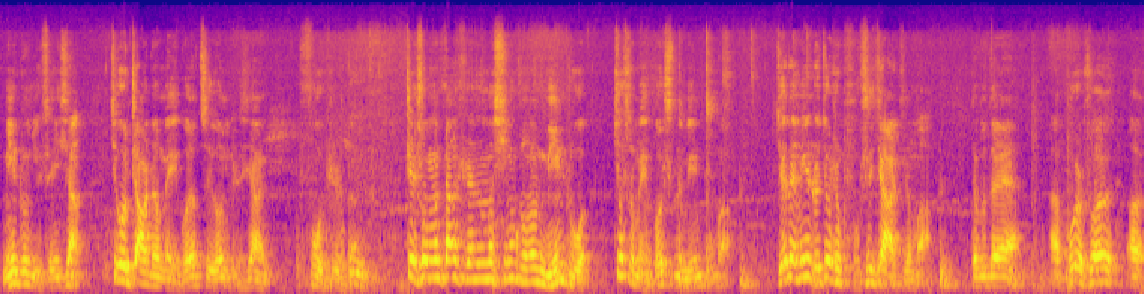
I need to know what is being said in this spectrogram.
民主女神像就照着美国的自由女神像复制的，这说明当时人们心目中的民主就是美国式的民主嘛，觉得民主就是普世价值嘛，对不对？啊，不是说呃，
